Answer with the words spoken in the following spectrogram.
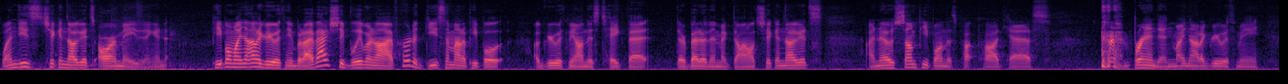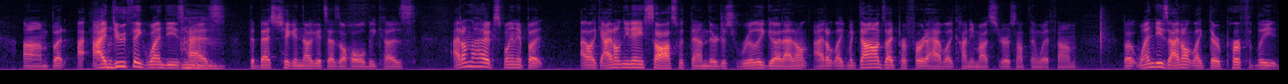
Wendy's chicken nuggets are amazing, and people might not agree with me, but I've actually, believe it or not, I've heard a decent amount of people agree with me on this take that they're better than McDonald's chicken nuggets. I know some people on this po- podcast, Brandon, might not agree with me, um, but I, I do think Wendy's has the best chicken nuggets as a whole because I don't know how to explain it, but I like I don't need any sauce with them. They're just really good. I don't I don't like McDonald's. I'd prefer to have like honey mustard or something with them, but Wendy's I don't like. They're perfectly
